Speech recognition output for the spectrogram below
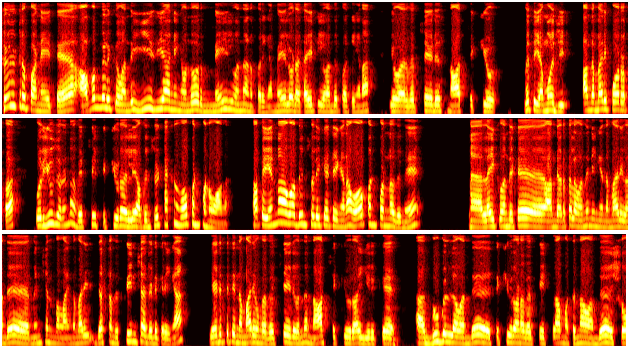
ஃபில்டர் பண்ணிட்டு அவங்களுக்கு வந்து ஈஸியா நீங்க வந்து ஒரு மெயில் வந்து அனுப்புறீங்க. மெயிலோட டைட்டில் வந்து பாத்தீங்கன்னா your website is not secure with emoji அந்த மாதிரி போடுறப்ப ஒரு யூசர் என்ன வெப்சைட் செக்யூரா இல்லையா அப்படின்னு சொல்லி டக்குன்னு ஓப்பன் பண்ணுவாங்க. அப்ப என்ன ஆகும் அப்படின்னு சொல்லி கேட்டீங்கன்னா ஓப்பன் பண்ணதுமே லைக் வந்துட்டு அந்த இடத்துல வந்து நீங்க இந்த மாதிரி வந்து மென்ஷன் பண்ணலாம். இந்த மாதிரி ஜஸ்ட் அந்த ஸ்கிரீன்ஷாட் எடுக்கிறீங்க. எடுத்துட்டு இந்த மாதிரி உங்க வெப்சைட் வந்து நாட் செக்யூரா இருக்கு. கூகுள்ல வந்து செக்யூரான வெப்சைட்ஸ் தான் மட்டும்தான் வந்து ஷோ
